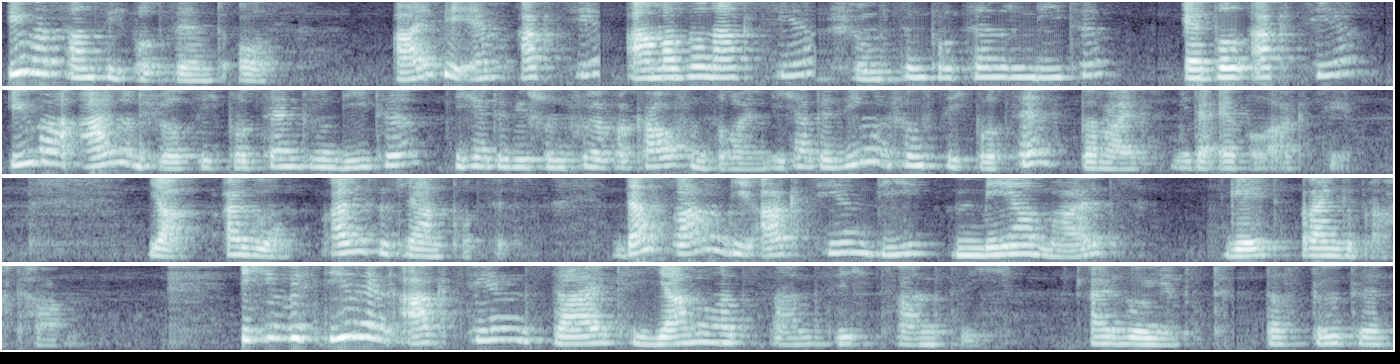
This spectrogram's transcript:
über 20% aus IBM-Aktie, Amazon-Aktie, 15% Rendite, Apple-Aktie, über 41% Rendite. Ich hätte sie schon früher verkaufen sollen. Ich hatte 57% bereits mit der Apple-Aktie. Ja, also alles ist Lernprozess. Das waren die Aktien, die mehrmals Geld reingebracht haben. Ich investiere in Aktien seit Januar 2020, also jetzt das dritte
